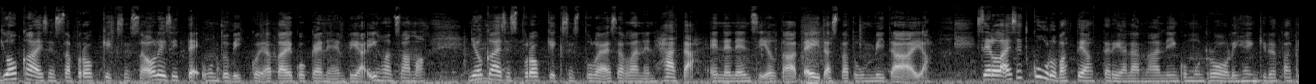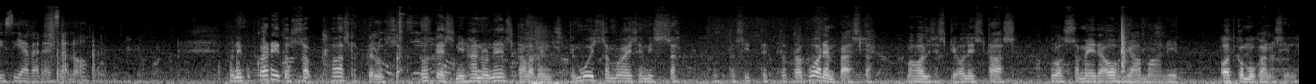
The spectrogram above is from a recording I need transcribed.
jokaisessa prokkiksessa, oli sitten untuvikkoja tai kokeneempia, ihan sama, jokaisessa prokkiksessa tulee sellainen hätä ennen ensi iltaa, että ei tästä tule mitään. Ja sellaiset kuuluvat teatterielämään, niin kuin mun roolihenkilö Pati Sievänen sanoo. No niin kuin Kari tuossa haastattelussa totesi, niin hän on ensi talven sitten muissa maisemissa, mutta sitten tota vuoden päästä mahdollisesti olisi taas tulossa meitä ohjaamaan, niin Ootko mukana sillä?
